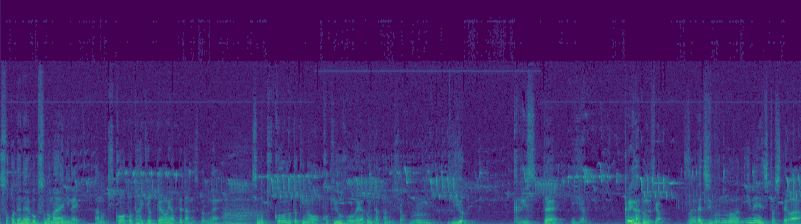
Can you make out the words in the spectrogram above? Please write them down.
そこでね僕その前にねあの気候と太極拳をやってたんですけどね。あその気候の時の呼吸法が役に立ったんですよ。うん。ゆっくり吸ってゆっくり吐くんですよ。それで自分のイメージとしては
